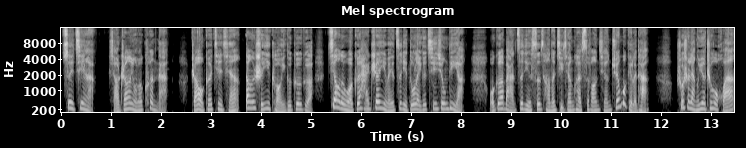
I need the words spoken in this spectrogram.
最近啊，小张有了困难。找我哥借钱，当时一口一个哥哥叫的，我哥还真以为自己多了一个亲兄弟呀。我哥把自己私藏的几千块私房钱全部给了他，说是两个月之后还。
